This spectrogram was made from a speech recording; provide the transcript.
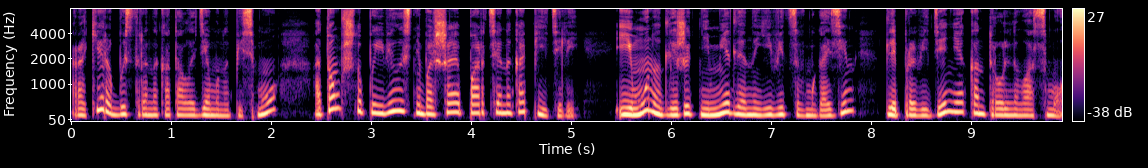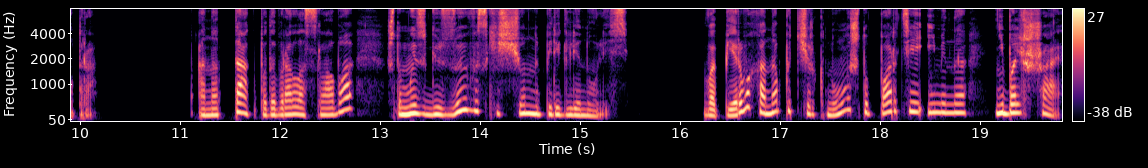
Ракира быстро накатала демону письмо о том, что появилась небольшая партия накопителей, и ему надлежит немедленно явиться в магазин для проведения контрольного осмотра. Она так подобрала слова, что мы с Гюзой восхищенно переглянулись. Во-первых, она подчеркнула, что партия именно небольшая,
